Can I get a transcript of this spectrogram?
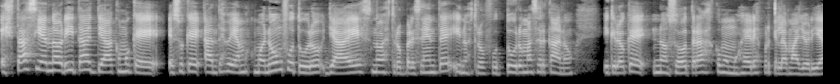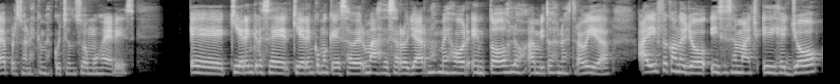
está haciendo ahorita ya como que eso que antes veíamos como en un futuro ya es nuestro presente y nuestro futuro más cercano. Y creo que nosotras como mujeres, porque la mayoría de personas que me escuchan son mujeres, eh, quieren crecer, quieren como que saber más, desarrollarnos mejor en todos los ámbitos de nuestra vida. Ahí fue cuando yo hice ese match y dije, yo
